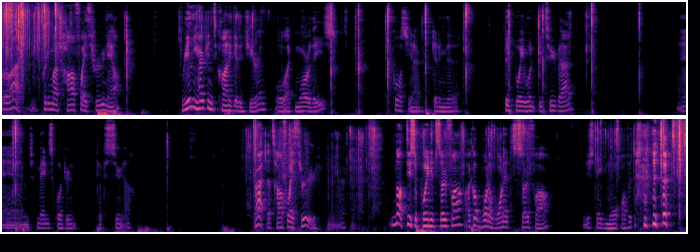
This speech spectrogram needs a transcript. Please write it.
Alright, pretty much halfway through now. Really hoping to kind of get a Jiren, or like more of these. Of course, you know, getting the big boy wouldn't be too bad. And Maiden Squadron Kakunsa. Alright, that's halfway through. Not disappointed so far. I got what I wanted so far. I just need more of it.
